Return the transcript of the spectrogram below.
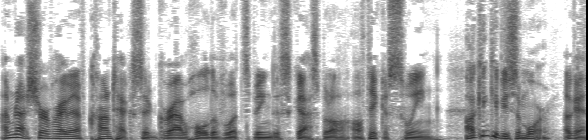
I'm not sure if I have enough context to grab hold of what's being discussed, but I'll, I'll take a swing. I can give you some more. Okay.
